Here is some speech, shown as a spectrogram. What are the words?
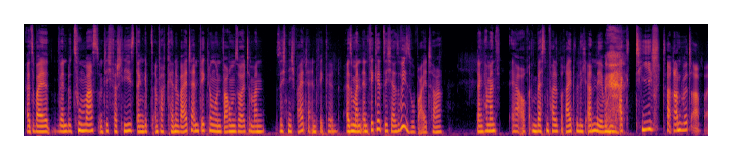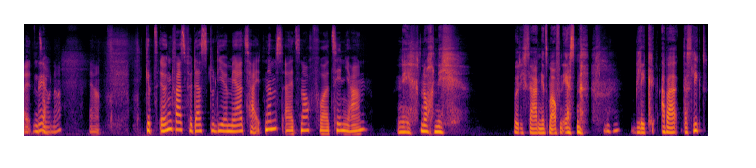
Also weil wenn du zumachst und dich verschließt, dann gibt es einfach keine Weiterentwicklung. Und warum sollte man sich nicht weiterentwickeln? Also man entwickelt sich ja sowieso weiter. Dann kann man es ja auch im besten Fall bereitwillig annehmen und aktiv daran mitarbeiten. Ja. So, ne? ja. Gibt es irgendwas, für das du dir mehr Zeit nimmst als noch vor zehn Jahren? Nee, noch nicht. Würde ich sagen, jetzt mal auf den ersten mhm. Blick. Aber das liegt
